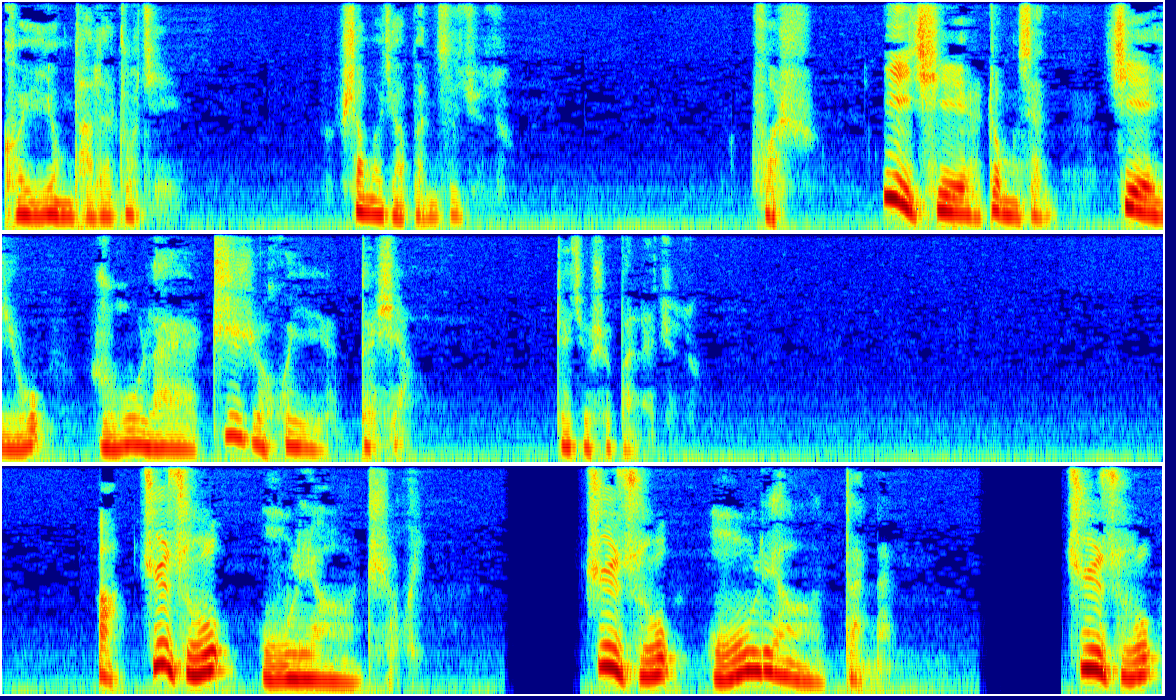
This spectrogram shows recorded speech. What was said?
可以用它来注解：什么叫本自具足？佛说，一切众生皆有如来智慧德相，这就是本来具足。啊，具足无量智慧，具足无量德能，具足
